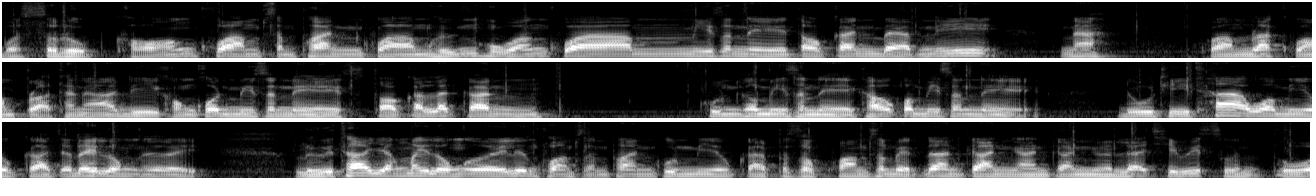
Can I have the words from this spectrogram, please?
บทสรุปของความสัมพันธ์ ความหึงหวง ความมีเสน่ห์ต่อกันแบบนี้นะ ความรักความปรารถนาดีของคนมีเสน่ห์ต่อกันและกัน คุณก็มีเสน่ห์เขาก็มีเสน่ห์ดูทีท่าว่ามีโอกาสจะได้ลงเอย หรือถ้ายังไม่ลงเอยเรื่องความสัมพันธ์ คุณมีโอกาสประสบความสำเร็จด้านการงานการเงินและชีวิตส่วนตัว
